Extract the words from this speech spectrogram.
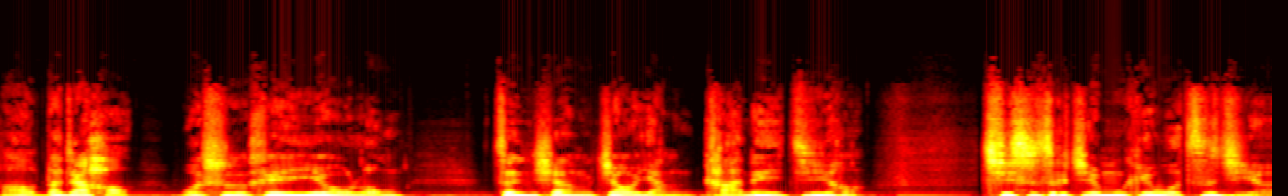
好，大家好，我是黑幼龙。正向教养卡内基哈，其实这个节目给我自己啊，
